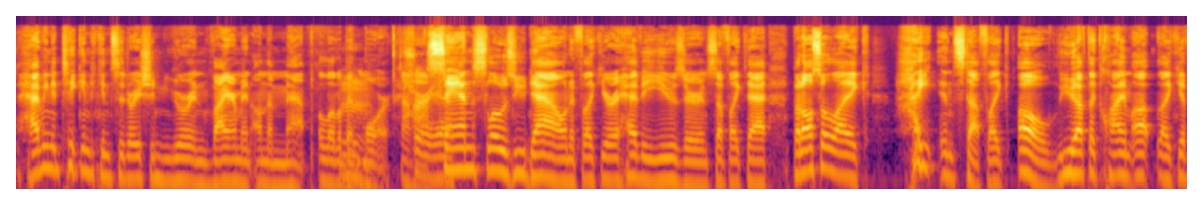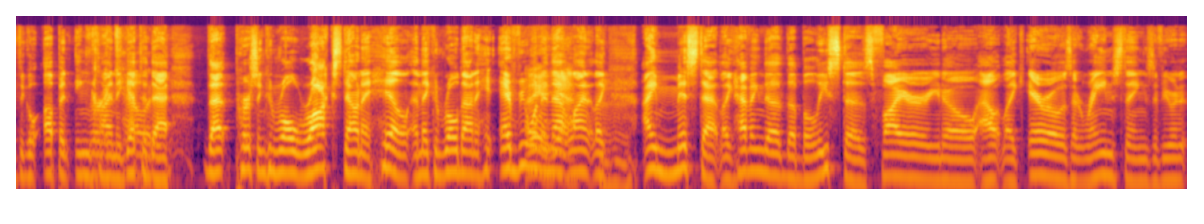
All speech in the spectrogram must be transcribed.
having to take into consideration your environment on the map a little bit hmm. more. Uh-huh. Sure, yeah. Sand slows you down if like you're a heavy user and stuff like that, but also like height and stuff. Like oh you have to climb up like you have to go up an incline to get to that. That person can roll rocks down a hill and they can roll down and hit everyone Oh, yeah, in that yeah. line. Like i miss that. Like having the the ballistas fire you know out like arrows at range things if you were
